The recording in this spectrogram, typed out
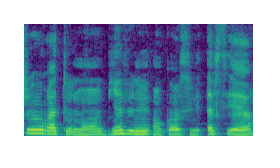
Bonjour à tout le monde, bienvenue encore sur FCR,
